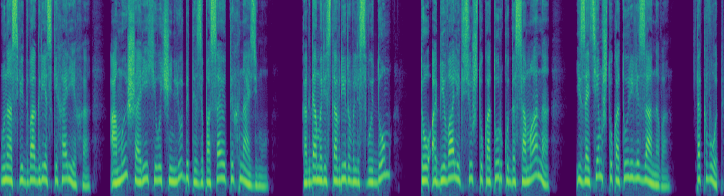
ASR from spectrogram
у нас ведь два грецких ореха, а мыши орехи очень любят и запасают их на зиму. Когда мы реставрировали свой дом, то обивали всю штукатурку до самана и затем штукатурили заново. Так вот,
